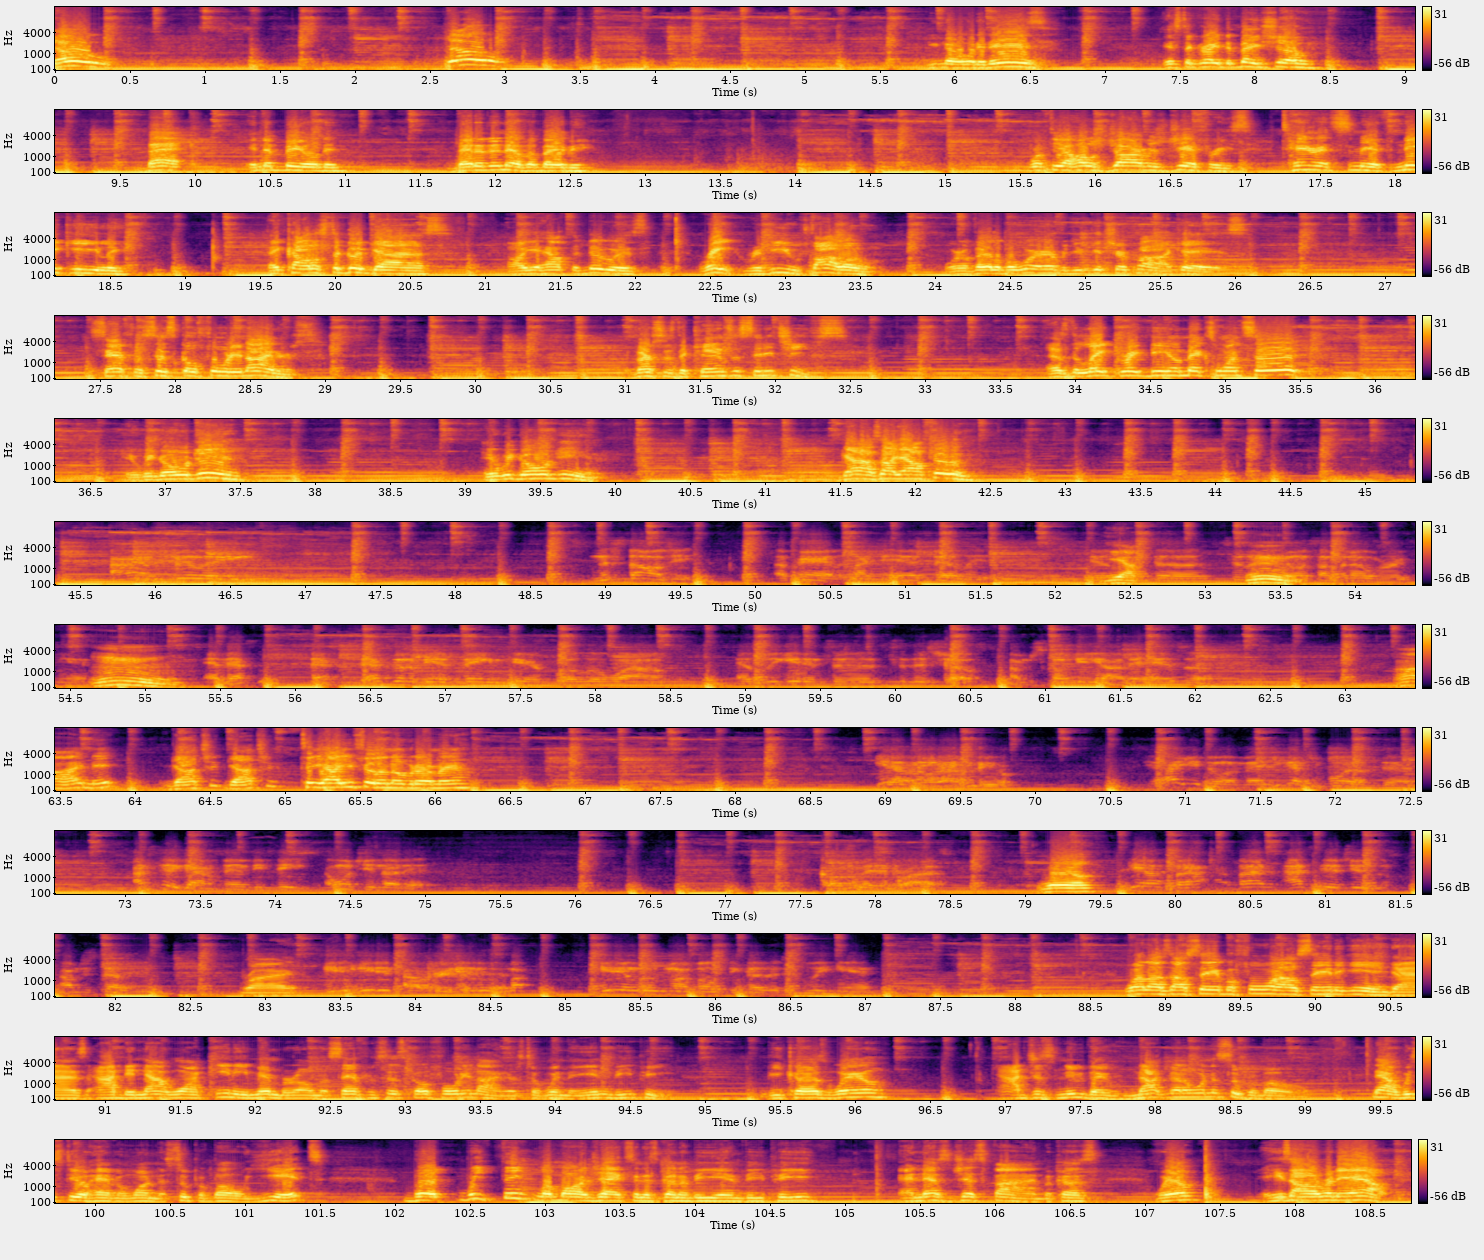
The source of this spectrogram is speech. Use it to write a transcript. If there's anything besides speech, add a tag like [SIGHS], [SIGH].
Yo. Yo. You know what it is. It's the Great Debate Show. Back in the building. Better than ever, baby. With your host Jarvis Jeffries, Terrence Smith, Nick Ely. They call us the good guys. All you have to do is rate, review, follow. We're available wherever you get your podcasts. San Francisco 49ers versus the Kansas City Chiefs. As the late great DMX once said, here we go again. Here we go again. Guys, how y'all feeling? I am feeling nostalgic, apparently, like the NFL is. Feels Yeah. Like, uh, like Mm. doing something over again. Mmm. And that's All right, Nick. Got you, got you. T, how you feeling over there, man? Yeah, man, how you, yeah, how you doing, man? You got your boy up there. I still got him for MVP. I want you to know that. Consolation prize. Well, Yeah, but I, but I, I still choose him. I'm just telling you. right. He, he didn't. He didn't, lose my, he didn't lose my vote because of this weekend. Well, as I said before, I'll say it again, guys. I did not want any member on the San Francisco 49ers to win the MVP because, well, I just knew they were not going to win the Super Bowl. Now, we still haven't won the Super Bowl yet, but we think Lamar Jackson is going to be MVP, and that's just fine because, well, he's already out.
